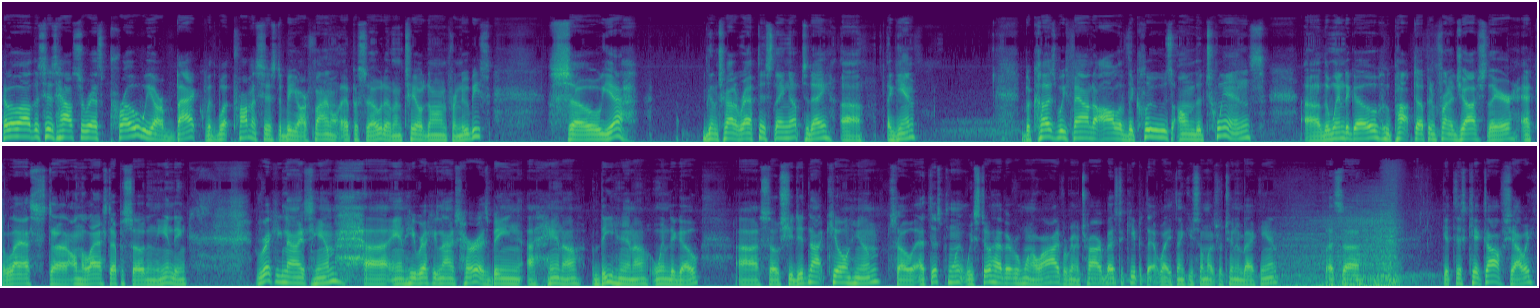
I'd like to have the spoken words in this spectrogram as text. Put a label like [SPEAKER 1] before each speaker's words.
[SPEAKER 1] Hello, all. This is House Arrest Pro. We are back with what promises to be our final episode of Until Dawn for Newbies. So, yeah, I'm going to try to wrap this thing up today. Uh, again, because we found all of the clues on the twins, uh, the Wendigo who popped up in front of Josh there at the last uh, on the last episode in the ending recognized him, uh, and he recognized her as being a Hannah, the Hannah Wendigo. Uh, so she did not kill him. So at this point, we still have everyone alive. We're going to try our best to keep it that way. Thank you so much for tuning back in. Let's uh, get this kicked off, shall we?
